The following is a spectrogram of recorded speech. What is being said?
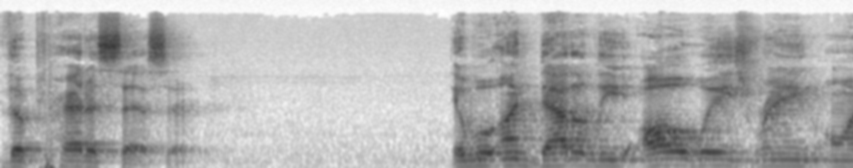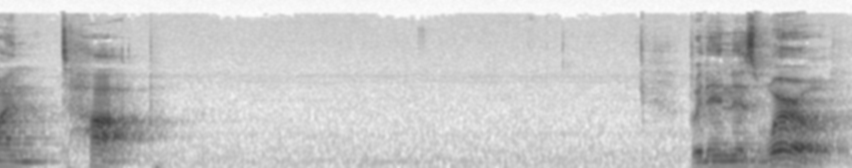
the predecessor. It will undoubtedly always reign on top. But in this world,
